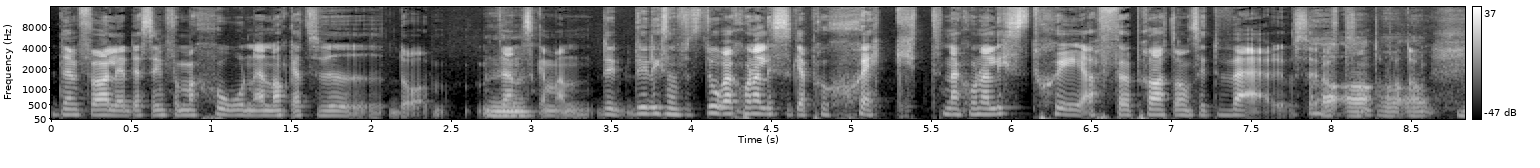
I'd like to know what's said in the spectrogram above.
den farliga desinformationen och att vi då, Mm. den ska man, det, det är liksom stora journalistiska projekt när journalistchefer pratar om sitt värv. Så Ja, sånt ja, om. ja,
